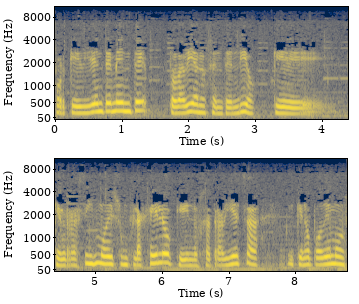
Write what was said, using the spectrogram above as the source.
porque evidentemente todavía no se entendió que, que el racismo es un flagelo que nos atraviesa y que no podemos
